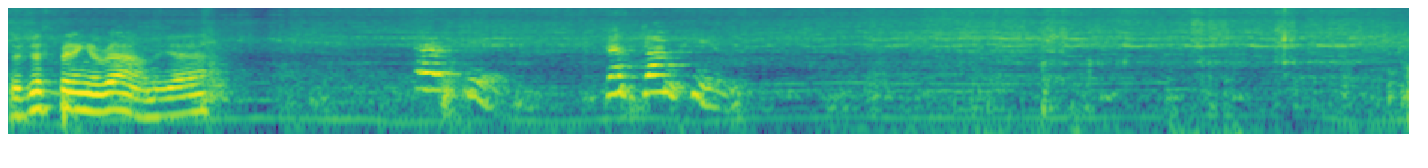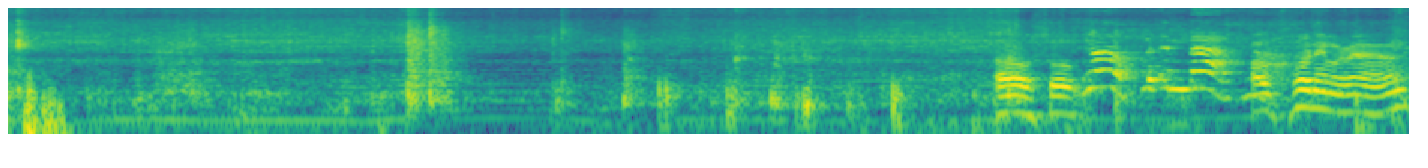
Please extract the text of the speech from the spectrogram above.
They're just spinning around, yeah? Help him. Just jump him. Oh, so No, put him back. I'll turn him around.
